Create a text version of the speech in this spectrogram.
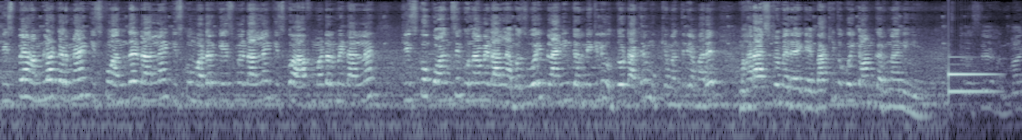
किस पे हमला करना है, किसको अंदर डालना है, किसको मर्डर केस में डालना है, किसको हाफ़ मर्डर में डालना है, किसको कौन से गुना में डालना है। बस वही प्लानिंग करने के लिए उद्धव ठाकरे मुख्यमंत्री हमारे महाराष्ट्र में रह गए बाकी तो कोई काम करना नहीं है। हनुमान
